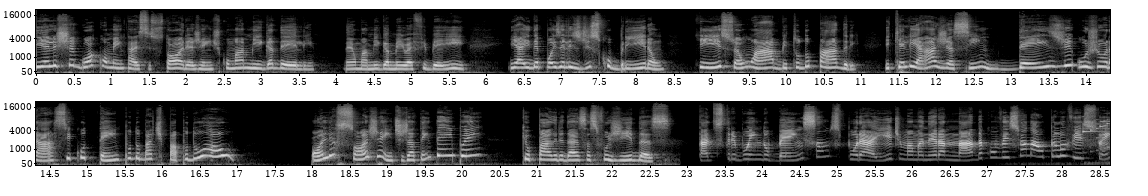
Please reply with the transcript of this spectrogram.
E ele chegou a comentar essa história, gente, com uma amiga dele, né? Uma amiga meio FBI. E aí depois eles descobriram que isso é um hábito do padre e que ele age assim desde o Jurássico tempo do bate-papo do UOL. Olha só, gente, já tem tempo, hein? Que o padre dá essas fugidas. Tá distribuindo bênçãos por aí de uma maneira nada convencional, pelo visto, hein?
